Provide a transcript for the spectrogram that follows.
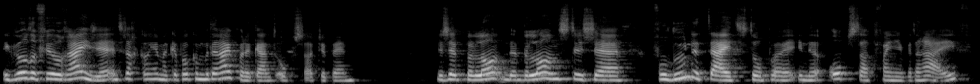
Ik wilde veel reizen en toen dacht ik, oh ja, maar ik heb ook een bedrijf waar ik aan het opstarten ben. Dus het de balans tussen uh, voldoende tijd stoppen in de opstart van je bedrijf,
